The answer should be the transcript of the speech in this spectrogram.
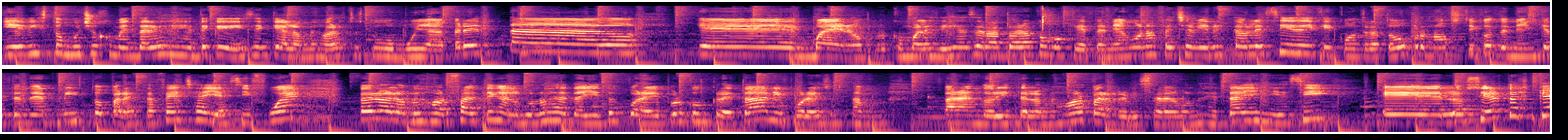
y he visto muchos comentarios de gente que dicen que a lo mejor esto estuvo muy apretado, que bueno, como les dije hace rato era como que tenían una fecha bien establecida y que contra todo pronóstico tenían que tener listo para esta fecha y así fue, pero a lo mejor falten algunos detallitos por ahí por concretar y por eso están parando ahorita a lo mejor para revisar algunos detalles y así. Eh, lo cierto es que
